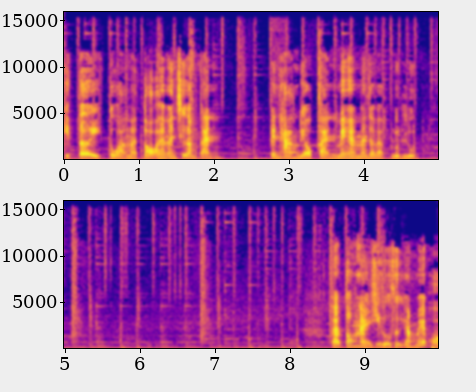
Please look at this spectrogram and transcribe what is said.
กิตเตอร์อีกตัวมาต่อให้มันเชื่อมกัน เป็นทางเดียวกัน ไม่งั้นมันจะแบบหลุดหลุดๆ แล้วตรงไหนที่รู้สึกยังไม่พอ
